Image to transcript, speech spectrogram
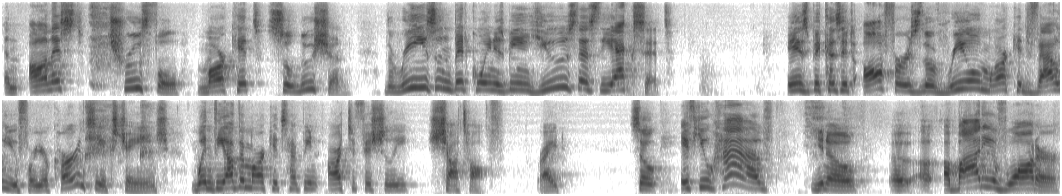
an honest, truthful market solution. The reason Bitcoin is being used as the exit is because it offers the real market value for your currency exchange when the other markets have been artificially shut off, right? So if you have, you know, a, a, body of water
